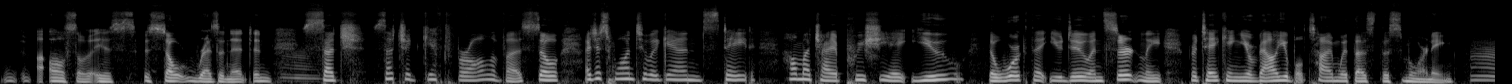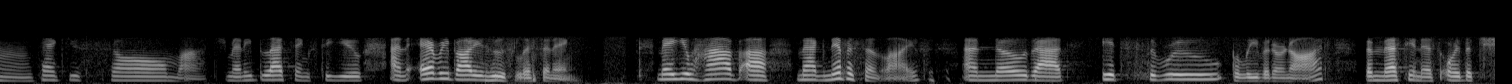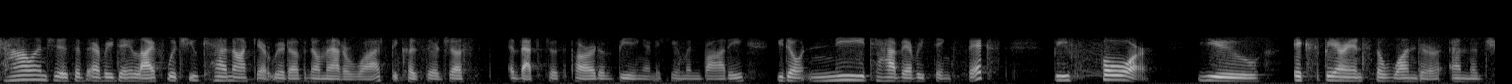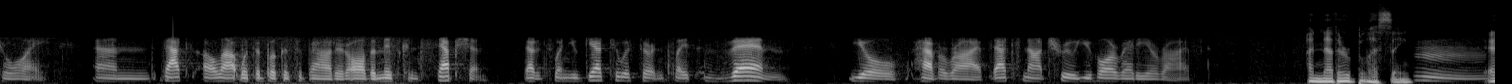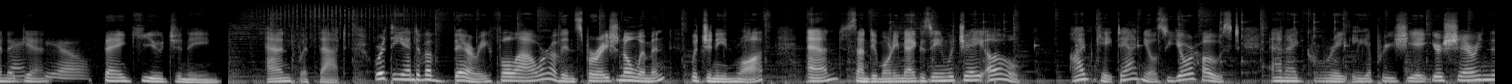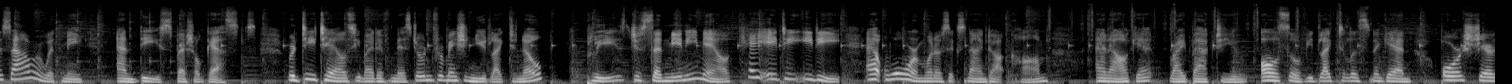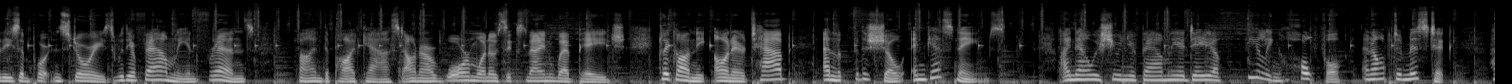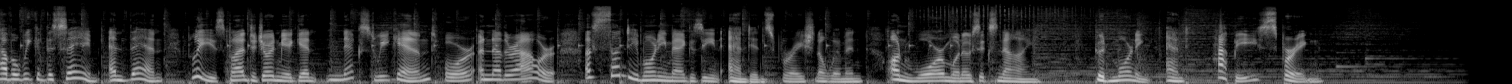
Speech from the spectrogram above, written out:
also is, is so resonant and mm. such such a gift for all of us. So I just want to again state how much I appreciate you, the work that you do, and certainly for taking your valuable time with us this morning. Mm, thank you so much. Many blessings to you and everybody who's listening. May you have a magnificent life and know that it's through, believe it or not, the messiness or the challenges of everyday life, which you cannot get rid of no matter what, because they're just that's just part of being in a human body. You don't need to have everything fixed before you experience the wonder and the joy and that's a lot what the book is about it all the misconception that it's when you get to a certain place then you'll have arrived that's not true you've already arrived another blessing mm, and thank again you. thank you Geneen. and with that, we're at the end of a very full hour of Inspirational Women with Geneen Roth and Sunday Morning Magazine with J.O. I'm Kate Daniels, your host, and I greatly appreciate your sharing this hour with me and these special guests. For details you might have missed or information you'd like to know, please just send me an email, kated at warm1069.com, and I'll get right back to you. Also, if you'd like to listen again or share these important stories with your family and friends, find the podcast on our Warm 1069 webpage. Click on the On Air tab and look for the show and guest names. I now wish you and your family a day of feeling hopeful and optimistic. Have a week of the same, and then please plan to join me again next weekend for another hour of Sunday Morning Magazine and Inspirational Women on Warm 1069. Good morning and happy spring.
